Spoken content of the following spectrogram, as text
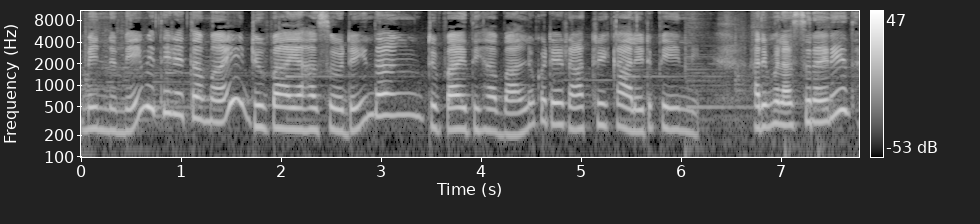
මෙන්න මේ විදිර තමයි ඩුබාය අහසෝඩ ඉඳං ඩුබායි දිහා බලන්නකොට රාත්‍රී කාලයට පේන්නේ. හරිම ලස්සනයි නේද?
